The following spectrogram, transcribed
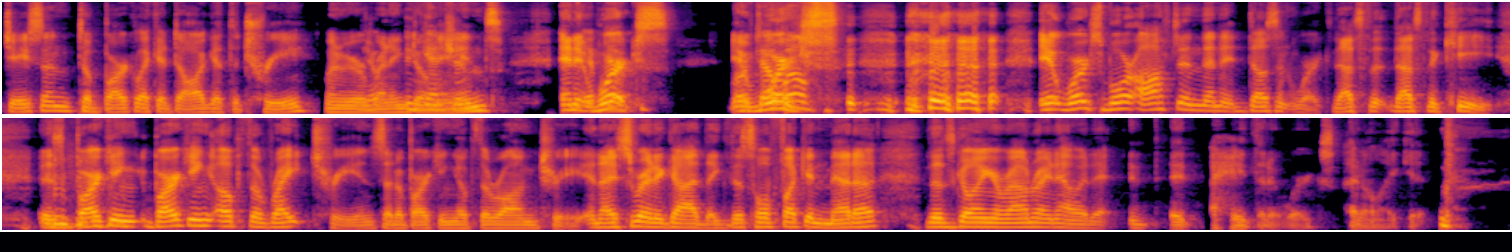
jason to bark like a dog at the tree when we were Yep. running domains. Genshin. And it Yep, yep. works Worked it out well. works it works more often than it doesn't work that's the that's the key is barking barking up the right tree instead of barking up the wrong tree and i swear to god like this whole fucking meta that's going around right now it, it, it i hate that it works i don't like it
